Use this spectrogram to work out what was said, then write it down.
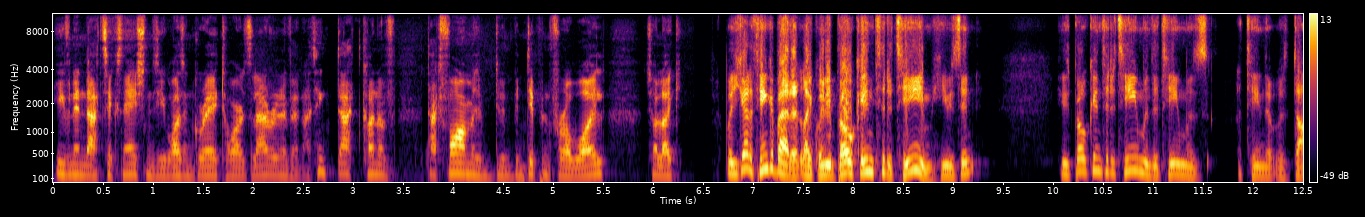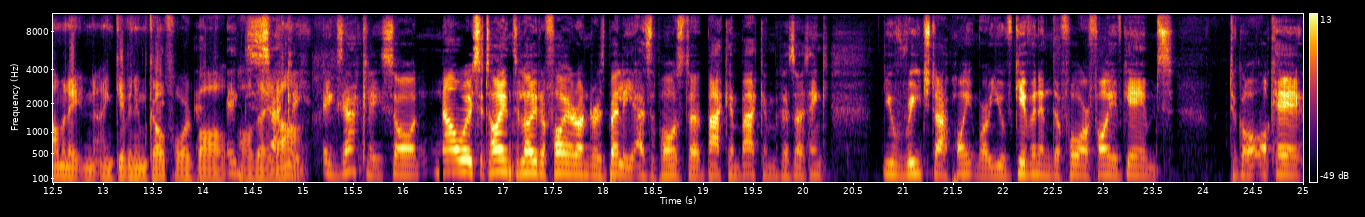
even in that Six Nations, he wasn't great towards the latter end of it. I think that kind of that form has been been dipping for a while. So like But you got to think about it. Like when he broke into the team, he was in. He was broke into the team when the team was a team that was dominating and giving him go forward ball all day long. Exactly, exactly. So now is the time to light a fire under his belly as opposed to back him back him because I think you've reached that point where you've given him the four or five games to go, okay,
